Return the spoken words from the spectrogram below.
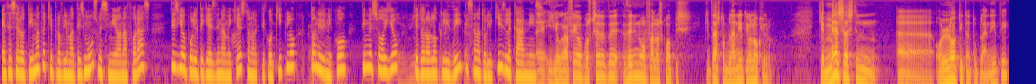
έθεσε ερωτήματα και προβληματισμούς με σημείο αναφοράς τις γεωπολιτικές δυναμικές στον Αρκτικό κύκλο, τον Ειρηνικό, τη Μεσόγειο και το ρόλο κλειδί της Ανατολικής Λεκάνης. Ε, η γεωγραφία, όπως ξέρετε, δεν είναι ομφαλοσκόπηση. Κοιτάς τον πλανήτη ολόκληρο. Και μέσα στην ε, ολότητα του πλανήτη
